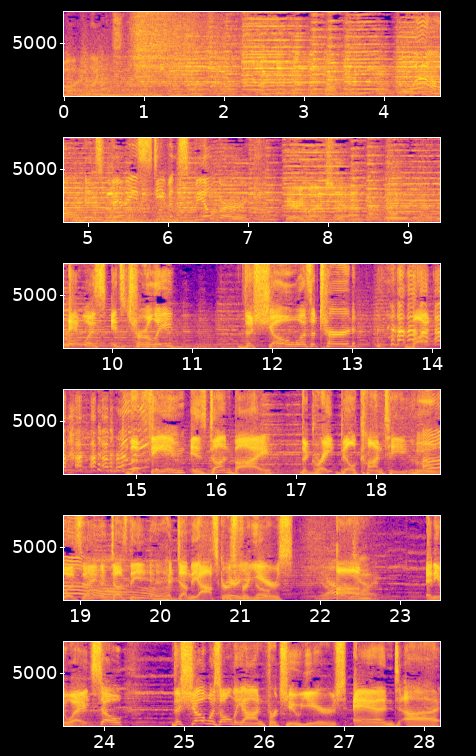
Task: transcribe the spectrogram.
Oh, I like this. Wow, it's very Steven Spielberg. Very much. It was. It's truly. The show was a turd, but the theme is done by the great Bill Conti, who was the does the had done the Oscars for go. years. Yep. Um, Anyway, so the show was only on for two years, and uh,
